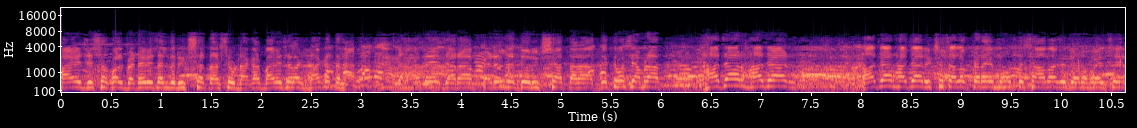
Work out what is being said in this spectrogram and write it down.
বাইরে যে সকল ব্যাটারি চালিত রিক্সা, তার সব ঢাকার বাইরে চালাক, ঢাকাতে না। ঢাকাতে যারা প্যাডেল জাতীয় রিক্সা, তারা দেখতে পাচ্ছি আমরা হাজার হাজার হাজার হাজার রিক্সা চালক তারা এই মুহূর্তে শাহবাগে জড়ো হয়েছেন।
